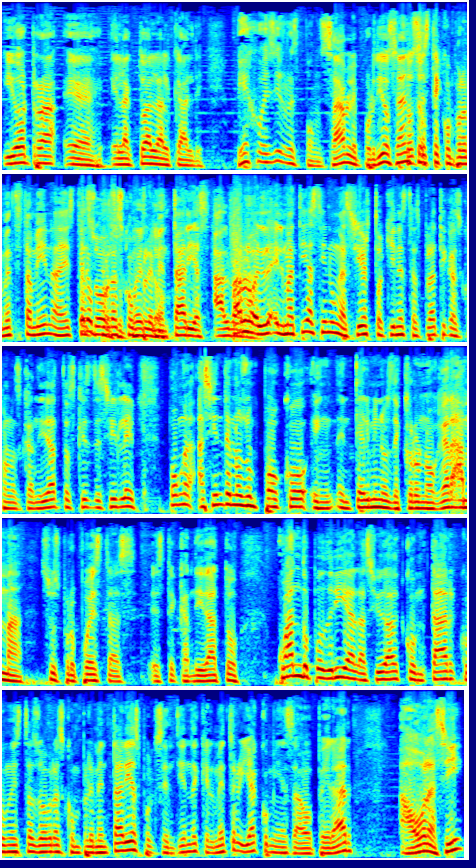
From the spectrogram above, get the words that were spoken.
y otra, eh, el actual alcalde. Viejo, es irresponsable, por Dios santo. Entonces te comprometes también a estas Pero obras supuesto, complementarias. Álvaro. Pablo, el, el Matías tiene un acierto aquí en estas pláticas con los candidatos, que es decirle, ponga, asiéntenos un poco en, en términos de cronograma sus propuestas, este candidato. ¿Cuándo podría la ciudad contar con estas obras complementarias? Porque se entiende que el metro ya comienza a operar. Ahora sí,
